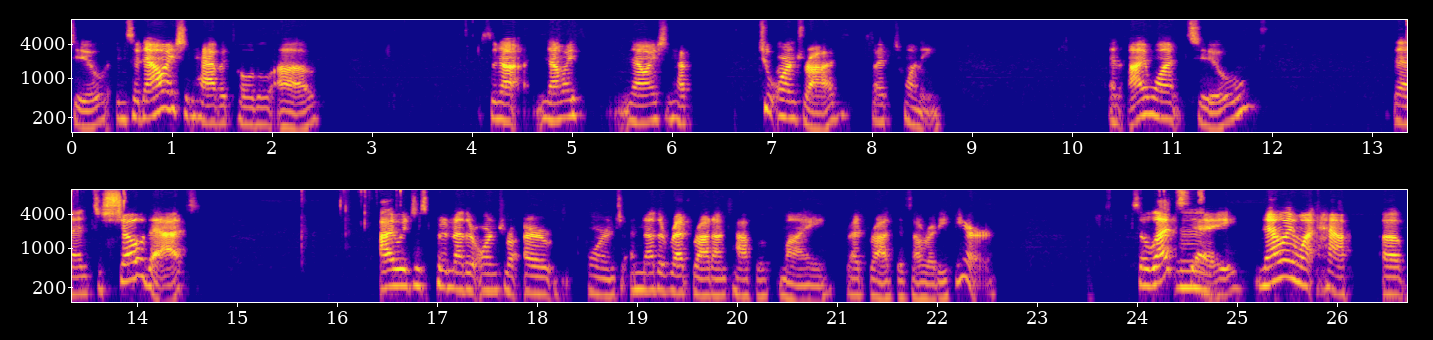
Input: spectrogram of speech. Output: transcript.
to, and so now I should have a total of, so now, now I, now I should have two orange rods, so I have 20. And I want to, then to show that, I would just put another orange, or orange, another red rod on top of my red rod that's already here. So let's Mm. say, now I want half of,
